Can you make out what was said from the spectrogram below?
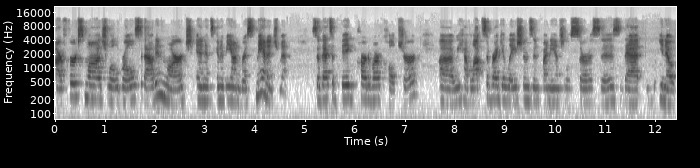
our first module rolls out in March, and it's going to be on risk management. So that's a big part of our culture. Uh, we have lots of regulations in financial services that, you know,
